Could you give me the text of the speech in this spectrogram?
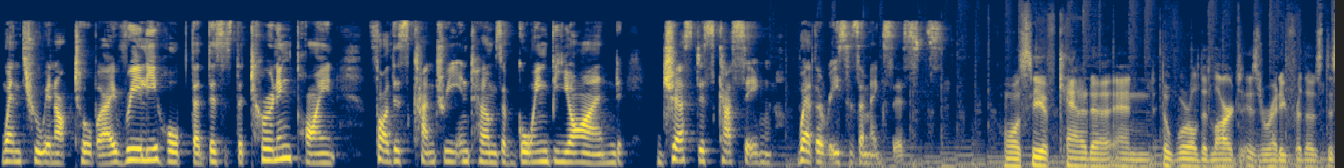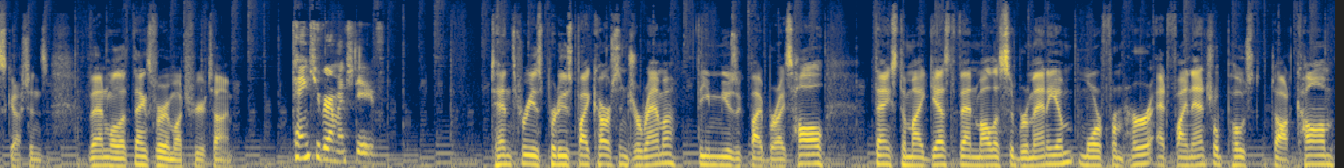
went through in October. I really hope that this is the turning point for this country in terms of going beyond just discussing whether racism exists. We'll see if Canada and the world at large is ready for those discussions. Van, Vanmala, thanks very much for your time. Thank you very much, Dave. 10-3 is produced by Carson Jerema, theme music by Bryce Hall. Thanks to my guest, Vanmala Subramaniam. More from her at financialpost.com.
